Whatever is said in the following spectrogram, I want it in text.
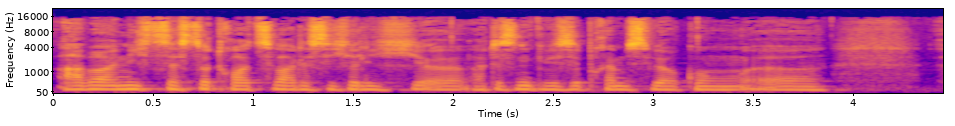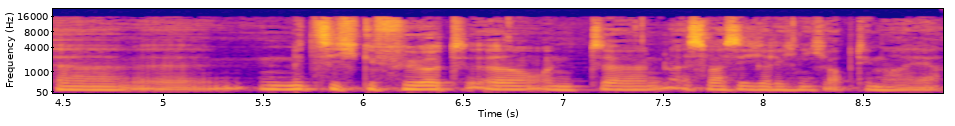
Aber nichtsdestotrotz war das sicherlich, äh, hat es eine gewisse Bremswirkung äh, äh, mit sich geführt äh, und äh, es war sicherlich nicht optimal, ja.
